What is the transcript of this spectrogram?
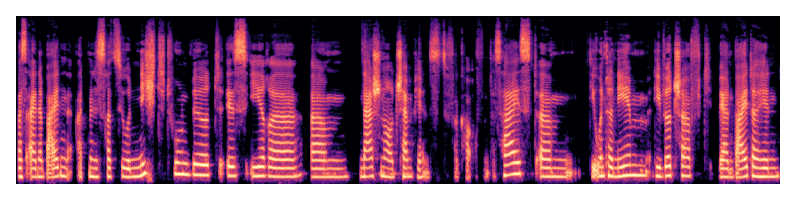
Was eine Biden-Administration nicht tun wird, ist ihre ähm, National Champions zu verkaufen. Das heißt, ähm, die Unternehmen, die Wirtschaft werden weiterhin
